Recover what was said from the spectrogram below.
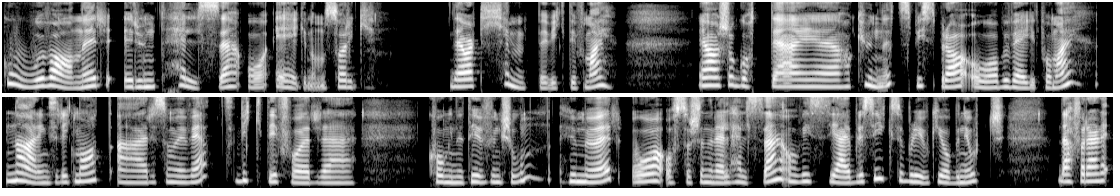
gode vaner rundt helse og egenomsorg. Det har vært kjempeviktig for meg. Jeg har så godt jeg har kunnet spist bra og beveget på meg. Næringsrik mat er, som vi vet, viktig for eh, kognitiv funksjon, humør og også generell helse, og hvis jeg blir syk, så blir jo ikke jobben gjort. Derfor er det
